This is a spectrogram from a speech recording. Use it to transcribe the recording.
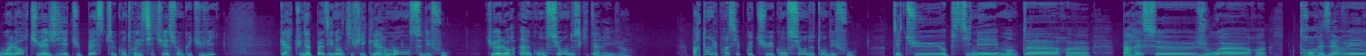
ou alors tu agis et tu pestes contre les situations que tu vis, car tu n'as pas identifié clairement ce défaut. Tu es alors inconscient de ce qui t'arrive. Partons du principe que tu es conscient de ton défaut. Têtu, obstiné, menteur, euh, paresseux, joueur, euh, trop réservé,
